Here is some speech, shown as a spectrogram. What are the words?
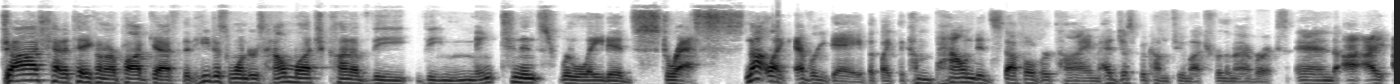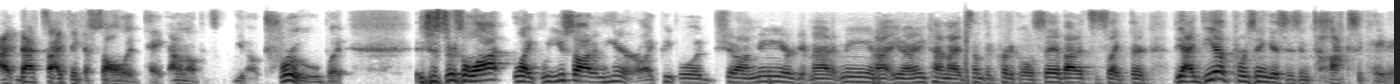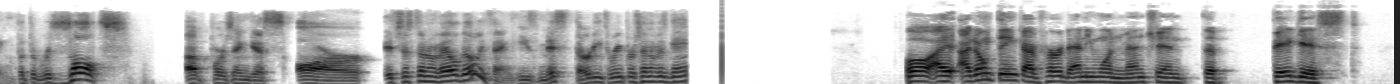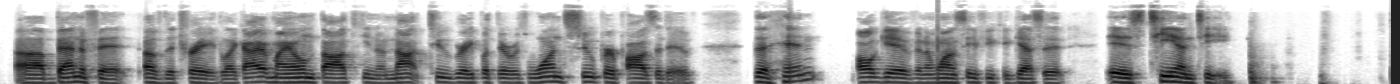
Josh had a take on our podcast that he just wonders how much kind of the the maintenance related stress, not like every day, but like the compounded stuff over time had just become too much for the Mavericks. And I, I, I that's I think a solid take. I don't know if it's you know true, but it's just there's a lot like you saw it in here. Like people would shit on me or get mad at me, and I, you know, anytime I had something critical to say about it, it's just like the the idea of Porzingis is intoxicating, but the results of Porzingis are it's just an availability thing. He's missed 33% of his game. Well, I, I don't think I've heard anyone mention the biggest uh, benefit of the trade. Like I have my own thoughts, you know, not too great, but there was one super positive. The hint I'll give, and I want to see if you could guess it, is TNT.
